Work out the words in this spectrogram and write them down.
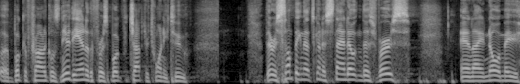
uh, book of Chronicles, near the end of the first book, chapter 22. There is something that's going to stand out in this verse, and I know it may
